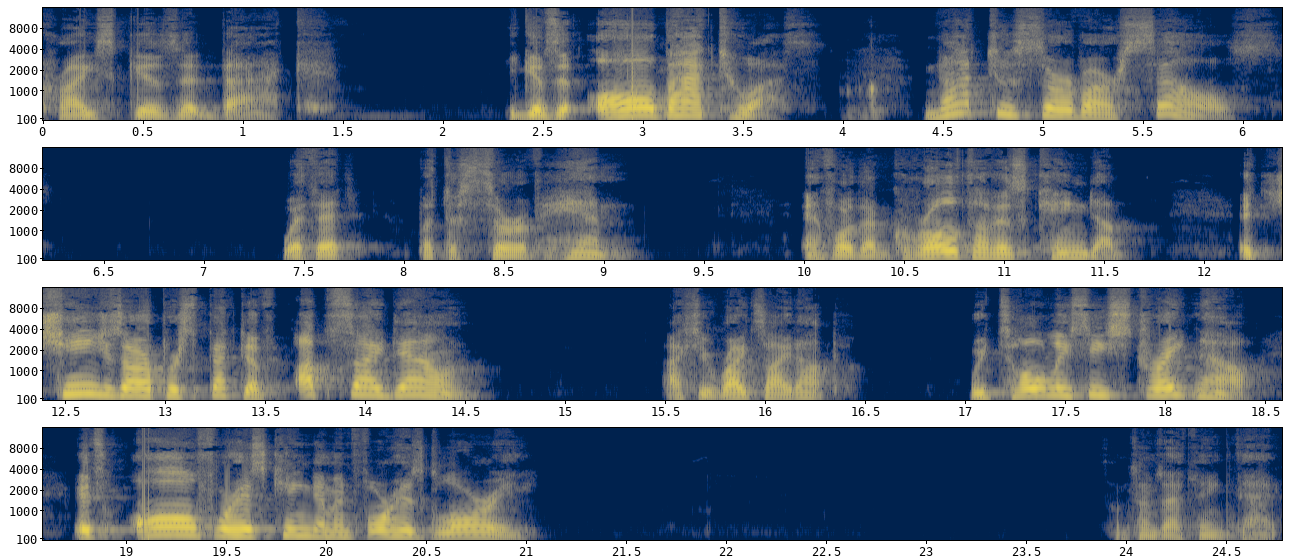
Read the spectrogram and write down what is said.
Christ gives it back. He gives it all back to us, not to serve ourselves with it, but to serve Him and for the growth of His kingdom. It changes our perspective upside down, actually, right side up. We totally see straight now. It's all for His kingdom and for His glory. Sometimes I think that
